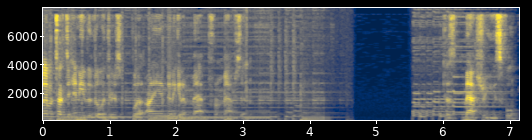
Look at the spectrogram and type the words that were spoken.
I'm not gonna talk to any of the villagers, but I am gonna get a map from Mapson. Because maps are useful.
